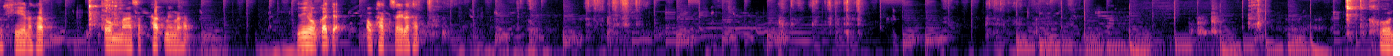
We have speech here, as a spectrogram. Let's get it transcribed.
อเคแล้วครับ ต้มมาสักพักหนึ่งแล้วครับ ทีนี้ผมก็จะเอาผักใส่แล้วครับ คน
